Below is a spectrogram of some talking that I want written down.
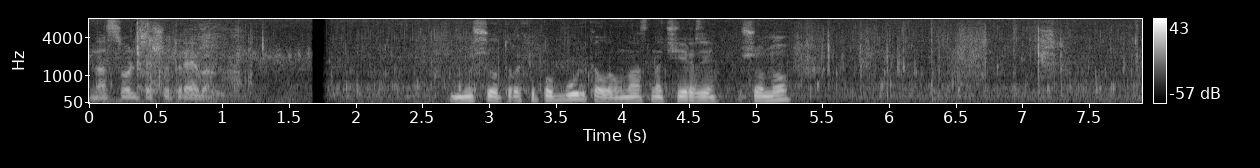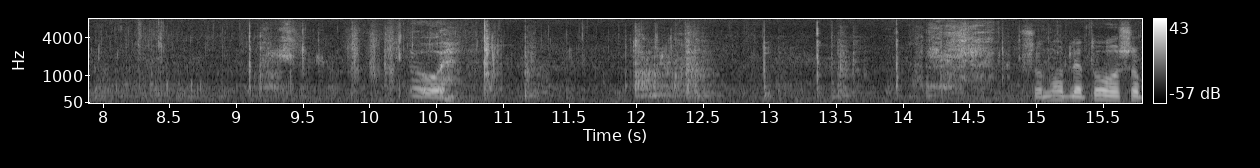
Насольте, що треба. Ну що, трохи побулькало, у нас на черзі пшоно. Пшоно для того, щоб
